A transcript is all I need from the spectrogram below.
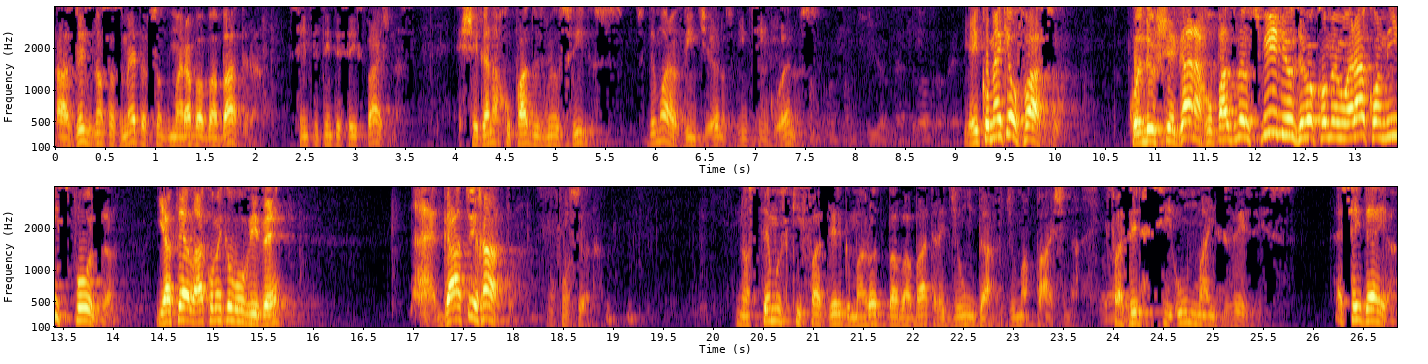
às vezes nossas metas são do Marabababatra, 176 páginas. É chegar na roupa dos meus filhos. Isso demora 20 anos, 25 anos. E aí como é que eu faço? Quando eu chegar na roupa dos meus filhos, eu vou comemorar com a minha esposa. E até lá, como é que eu vou viver? É, gato e rato. Não funciona. Nós temos que fazer Gemarot Bababatra de um daf, de uma página. E fazer-se um mais vezes. Essa é a ideia.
